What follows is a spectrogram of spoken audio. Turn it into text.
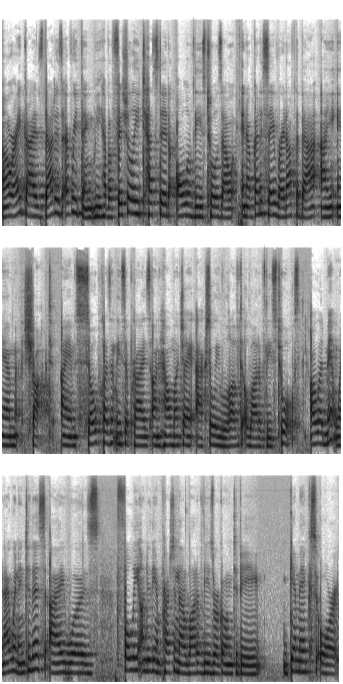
All right, guys, that is everything. We have officially tested all of these tools out, and I've got to say right off the bat, I am shocked. I am so pleasantly surprised on how much I actually loved a lot of these tools. I'll admit, when I went into this, I was fully under the impression that a lot of these were going to be gimmicks or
